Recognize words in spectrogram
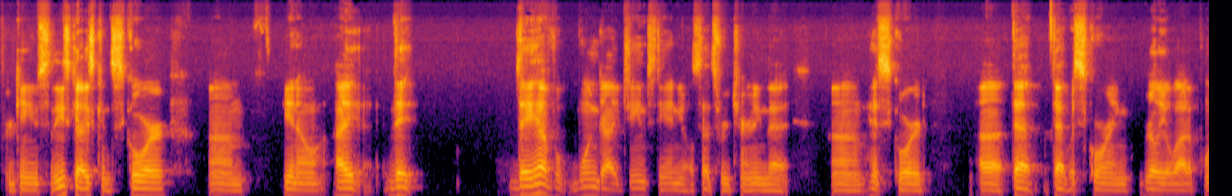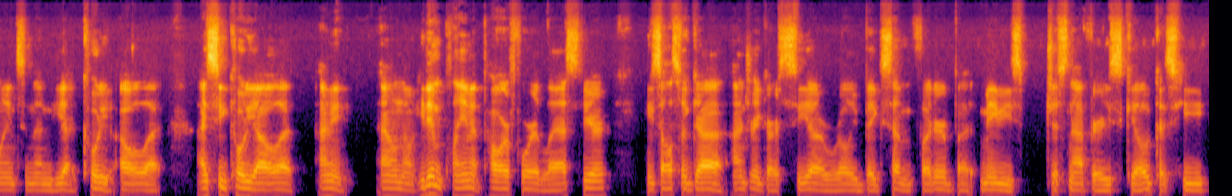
per game. So these guys can score. Um, you know, I they they have one guy, James Daniels, that's returning that um, has scored uh, that that was scoring really a lot of points, and then yeah, Cody Owlett. I see Cody Owlett. I mean, I don't know. He didn't play him at power forward last year. He's also got Andre Garcia, a really big seven footer, but maybe he's just not very skilled because he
